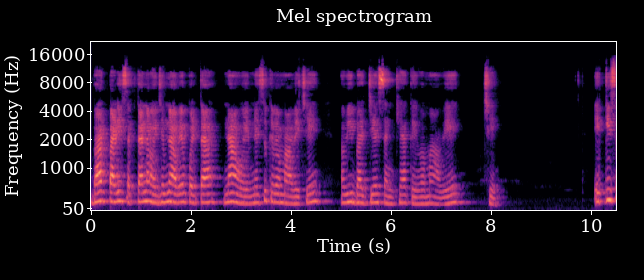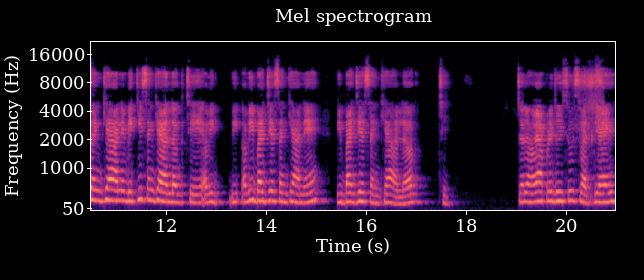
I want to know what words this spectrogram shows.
ભાગ પાડી શકતા ના હોય, જેમના અવયવ પડતા ના હોય, એમને શું કહેવામાં આવે છે? અવિભાજ્ય સંખ્યા કહેવામાં આવે છે. એકી સંખ્યા અને બેકી સંખ્યા અલગ છે. અવિ અવિભાજ્ય સંખ્યા અને વિભાજ્ય સંખ્યા અલગ છે. ચલો, હવે આપણે જોઈશું સ્વાધ્યાય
